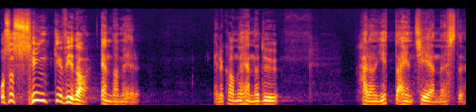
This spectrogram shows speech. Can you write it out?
Og så synker vi da enda mer. Eller kan det hende du Herren har gitt deg en tjeneste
